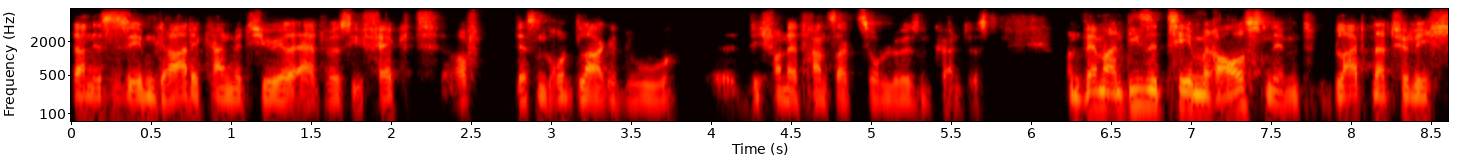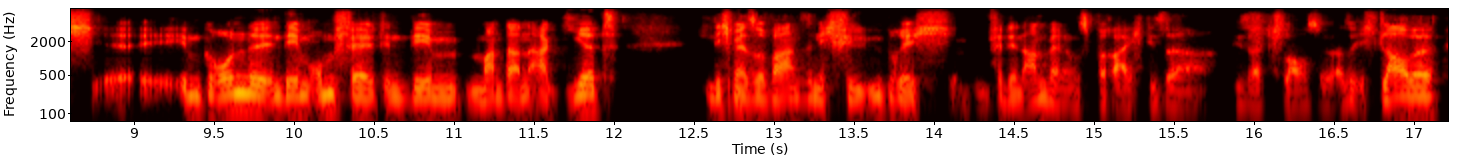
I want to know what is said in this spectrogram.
dann ist es eben gerade kein Material Adverse Effect, auf dessen Grundlage du äh, dich von der Transaktion lösen könntest. Und wenn man diese Themen rausnimmt, bleibt natürlich äh, im Grunde in dem Umfeld, in dem man dann agiert, nicht mehr so wahnsinnig viel übrig für den Anwendungsbereich dieser, dieser Klausel. Also ich glaube,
